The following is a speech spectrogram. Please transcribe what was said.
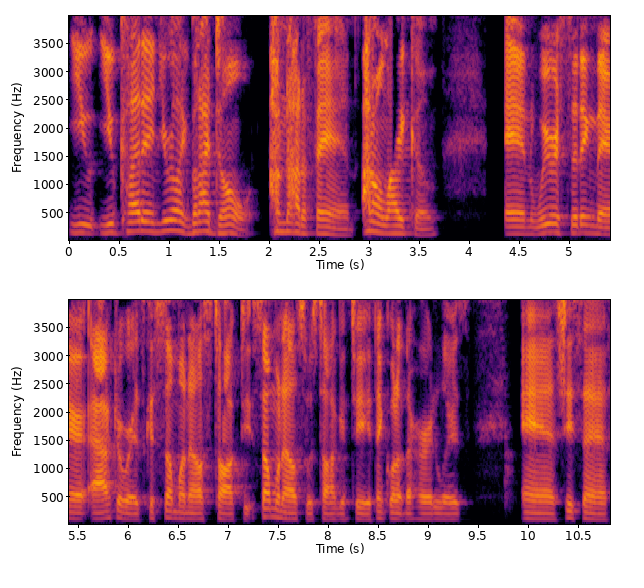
you you cut in, you were like, "But I don't. I'm not a fan. I don't like them." And we were sitting there afterwards because someone else talked to you. Someone else was talking to you. I think one of the hurdlers. And she said,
